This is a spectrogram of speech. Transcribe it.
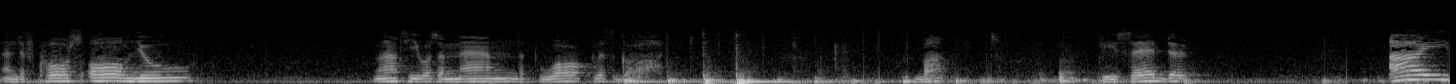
And of course, all knew that he was a man that walked with God. But he said, I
